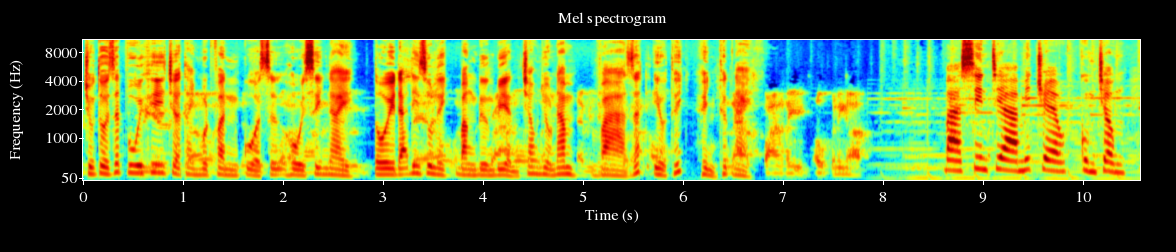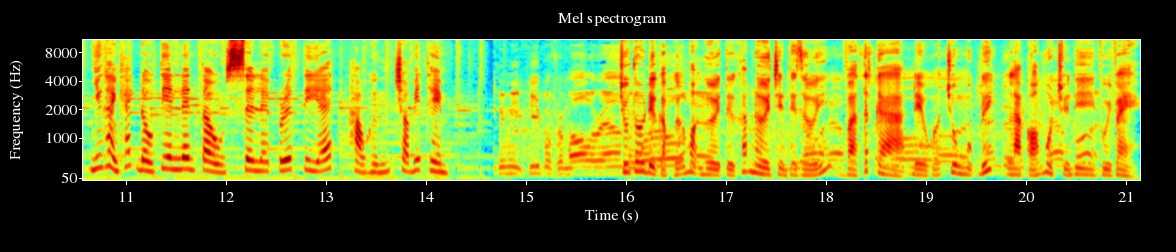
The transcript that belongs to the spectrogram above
Chúng tôi rất vui khi trở thành một phần của sự hồi sinh này. Tôi đã đi du lịch bằng đường biển trong nhiều năm và rất yêu thích hình thức này. Bà Cynthia Mitchell cùng chồng, những hành khách đầu tiên lên tàu Celebrity S hào hứng cho biết thêm. Chúng tôi được gặp gỡ mọi người từ khắp nơi trên thế giới và tất cả đều có chung mục đích là có một chuyến đi vui vẻ.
